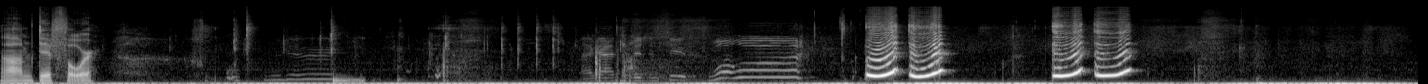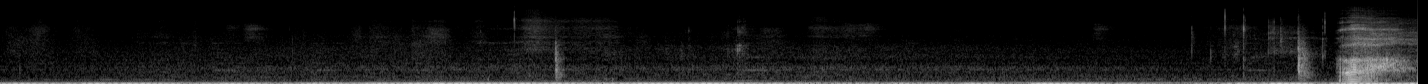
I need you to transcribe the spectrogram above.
Um, div 4. Ooh, ooh. Ooh, ooh. Oh.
